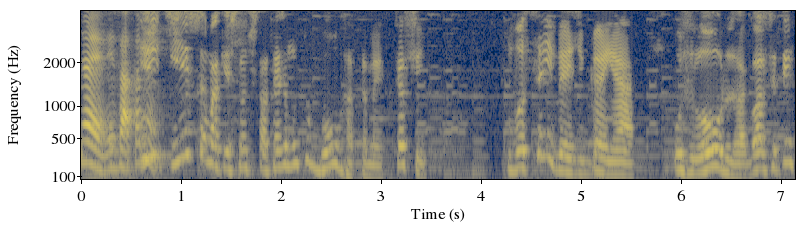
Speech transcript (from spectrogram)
É, exatamente. E isso é uma questão de estratégia muito burra também. Porque assim, você em vez de ganhar os louros agora, você tem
